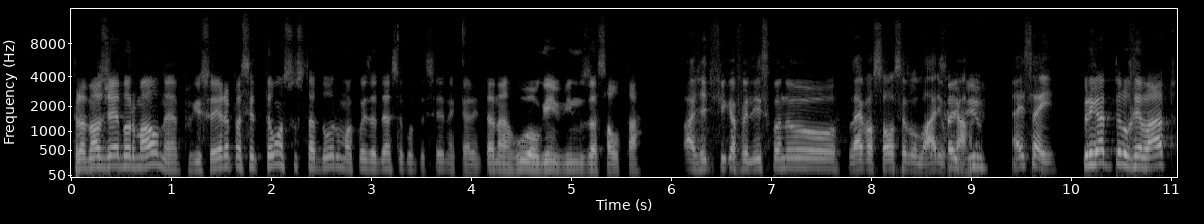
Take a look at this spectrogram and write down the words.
para nós já é normal, né? Porque isso aí era para ser tão assustador uma coisa dessa acontecer, né, cara? Entrar na rua, alguém vindo nos assaltar a gente fica feliz quando leva só o celular e o carro. Vivo. É isso aí. Obrigado pelo relato.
